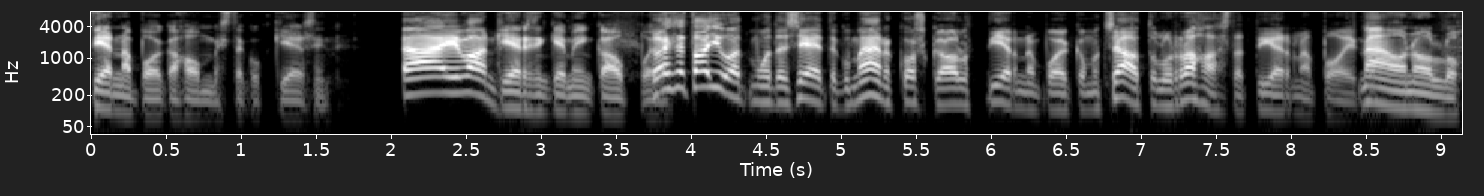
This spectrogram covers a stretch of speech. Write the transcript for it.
tiernapoika hommista, kun kiersin, Aivan. kiersin Kemin kauppoja. Kai sä tajuat muuten se, että kun mä en ole koskaan ollut tiernapoika, mutta sä oot tullut rahasta tiernapoika. Mä oon ollut.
